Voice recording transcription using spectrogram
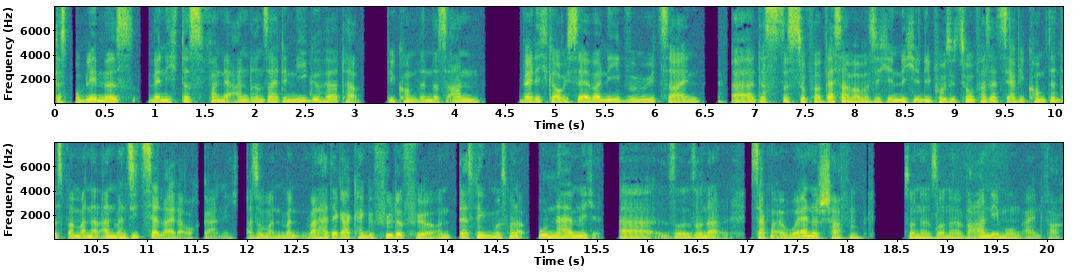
Das Problem ist, wenn ich das von der anderen Seite nie gehört habe, wie kommt denn das an? Werde ich, glaube ich, selber nie bemüht sein, äh, das, das zu verbessern, weil man sich nicht in die Position versetzt, ja, wie kommt denn das beim anderen an? Man sieht es ja leider auch gar nicht. Also man, man, man hat ja gar kein Gefühl dafür und deswegen muss man da unheimlich äh, so, so eine, ich sag mal, Awareness schaffen, so eine, so eine Wahrnehmung einfach.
